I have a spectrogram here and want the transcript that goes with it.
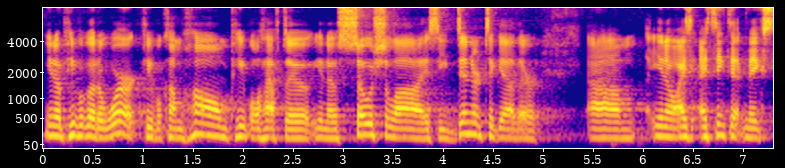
you know, people go to work, people come home, people have to, you know, socialize, eat dinner together. Um, you know, I, I think that makes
